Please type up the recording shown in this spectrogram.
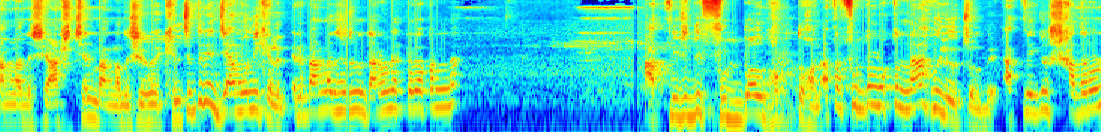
বাংলাদেশে আসছেন, বাংলাদেশের হয়ে খেলছেন তিনি যেমনই খেলেন, এটা বাংলাদেশের জন্য দারুণ একটা ব্যাপার না? আপনি যদি ফুটবল ভক্ত হন, আপনার ফুটবল ভক্ত না হইলেও চলবে। আপনি একজন সাধারণ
